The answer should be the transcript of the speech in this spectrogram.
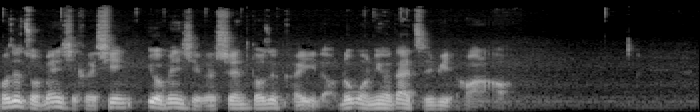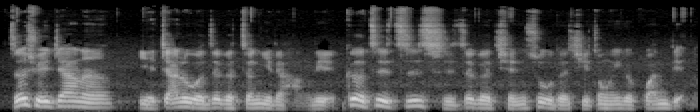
或者左边写个心，右边写个身，都是可以的。如果你有带纸笔的话哦。哲学家呢也加入了这个争议的行列，各自支持这个前述的其中一个观点哦。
